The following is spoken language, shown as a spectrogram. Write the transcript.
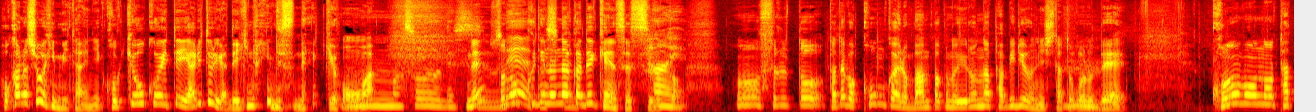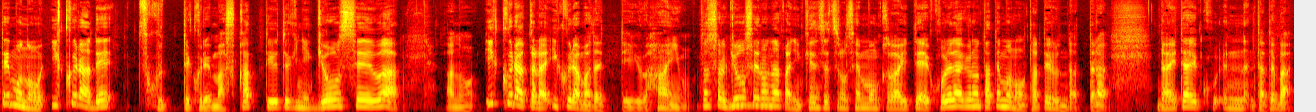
他の商品みたいに国境を越えてやり取りができないんですね 基本は、まあそうですね、ね、その国の中で建設すると、はい、そうすると例えば今回の万博のいろんなパビリオンにしたところで、うん、この建物をいくらで作ってくれますかっていう時に行政はあのいくらからいくらまでっていう範囲をそれは行政の中に建設の専門家がいてこれだけの建物を建てるんだったら大体例えば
